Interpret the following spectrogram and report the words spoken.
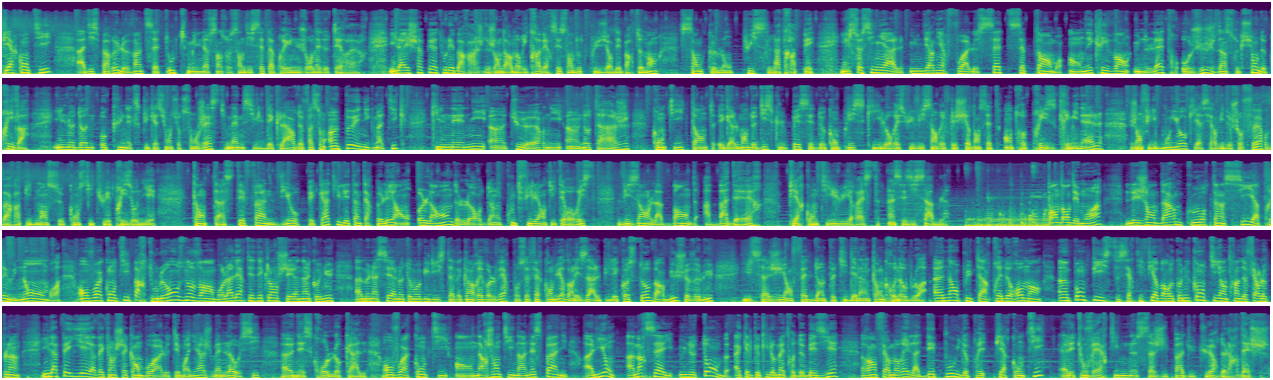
Pierre Conti a disparu le 27 août 1977 après une journée de terreur. Il a échappé à tous les barrages de gendarmerie, traversé sans doute plusieurs départements sans que l'on puisse l'attraper. Il se signale une dernière fois le 7 septembre en écrivant une lettre au juge d'instruction de Privat. Il ne donne aucune explication sur son geste, même s'il déclare de façon un peu énigmatique qu'il n'est ni un tueur ni un otage. Conti tente également de disculper ses deux complices qui l'auraient suivi sans réfléchir dans cette entreprise criminelle. Jean-Philippe Mouillot, qui a servi de chauffeur, va rapidement se constituer prisonnier. Quant à Stéphane Vio-Pécat, il est interpellé en Hollande lors d'un coup de filet antiterroriste visant la bande à Bader. Pierre Conti, lui, reste insaisissable. Pendant des mois, les gendarmes courent ainsi après une ombre. On voit Conti partout. Le 11 novembre, l'alerte est déclenchée. Un inconnu a menacé un automobiliste avec un revolver pour se faire conduire dans les Alpes. Il est costaud, barbu, chevelu. Il s'agit en fait d'un petit délinquant grenoblois. Un an plus tard, près de Romans, un pompiste certifie avoir reconnu Conti en train de faire le plein. Il a payé avec un chèque en bois. Le témoignage mène là aussi à un escroc local. On voit Conti en Argentine, en Espagne, à Lyon, à Marseille, une tombe à quelques kilomètres de Béziers renfermerait la dépouille de Pierre Conti. Elle est ouverte, il ne s'agit pas du tueur de l'Ardèche.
